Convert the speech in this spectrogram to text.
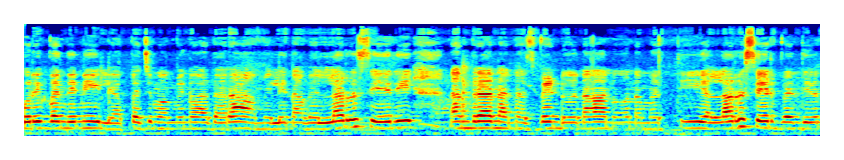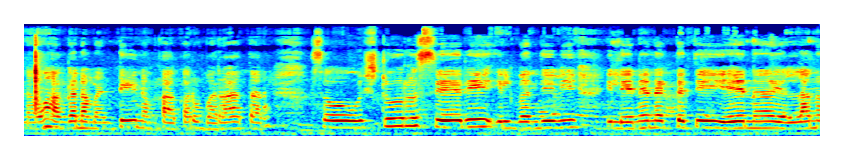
ಊರಿಗೆ ಬಂದೀನಿ, ಇಲ್ಲಿ ಅಪ್ಪಾಜಿ, ಮಮ್ಮಿನೂ ಅದಾರ. ಆಮೇಲೆ ನಾವೆಲ್ಲರೂ ಸೇರಿ ಅಂದ್ರೆ ನನ್ನ ಹಸ್ಬೆಂಡು ನಾನು, ನಮ್ಮ ಅತ್ತಿ ಎಲ್ಲರೂ ಸೇರಿ ಬಂದೀವಿ ನಾವು. ಹಂಗೆ ನಮ್ಮ ಅಂಟಿ ನಮ್ಮ ಕಾಕರು ಬರ ಹತ್ತಾರ ಸೊ ಇಷ್ಟೂರು ಸೇರಿ ಇಲ್ಲಿ ಬಂದೀವಿ. ಇಲ್ಲಿ ಏನೇನು ಆಗ್ತೈತಿ, ಏನು ಎಲ್ಲಾನು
